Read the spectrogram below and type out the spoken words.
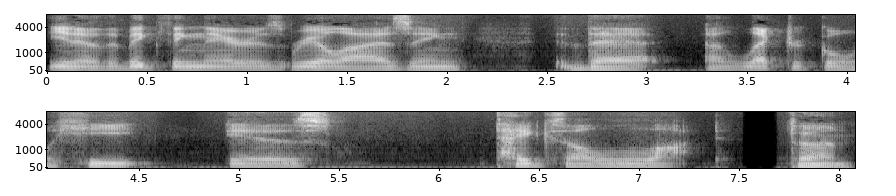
you know, the big thing there is realizing that electrical heat is takes a lot. ton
